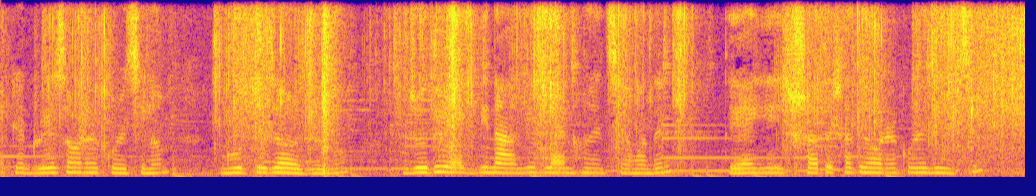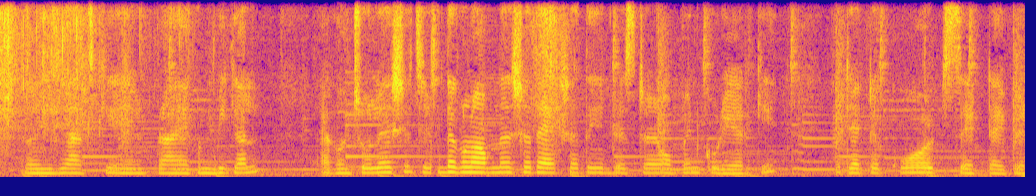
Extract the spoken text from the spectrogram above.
একটা ড্রেস অর্ডার করেছিলাম ঘুরতে যাওয়ার জন্য। যদিও একদিন আগে প্ল্যান হয়েছে আমাদের, তো এই সাথে সাথে অর্ডার করে দিয়েছি। তো এই যে আজকে প্রায় এখন বিকাল, এখন চলে এসেছে। চিন্তা করলাম আপনার সাথে একসাথে ড্রেসটা ওপেন করি আর কি। এটা একটা কোয়ার্ড সেট টাইপের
